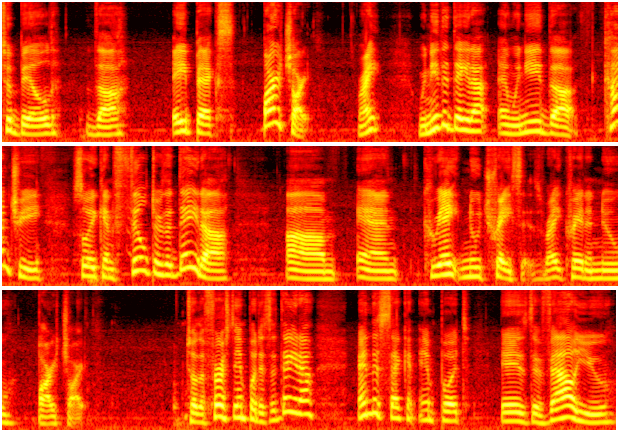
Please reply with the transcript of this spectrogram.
to build the Apex bar chart, right? We need the data and we need the country so we can filter the data um, and create new traces, right? Create a new bar chart. So the first input is the data and the second input is the value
